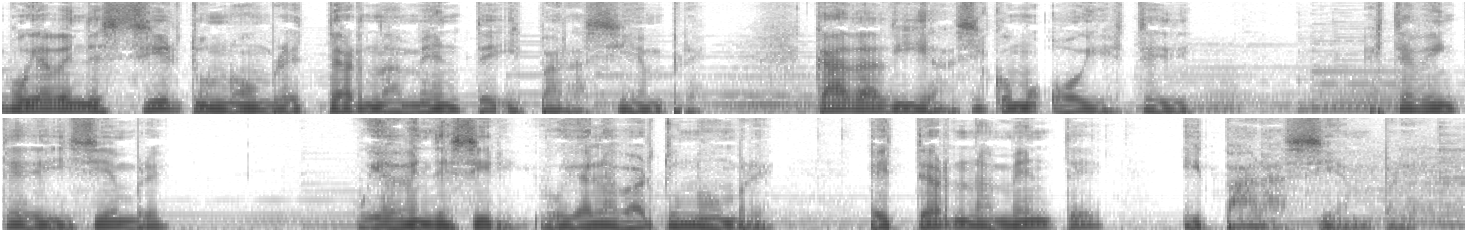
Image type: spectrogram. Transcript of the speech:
voy a bendecir tu nombre eternamente y para siempre cada día, así como hoy, este, este 20 de diciembre, voy a bendecir y voy a alabar tu nombre eternamente y para siempre.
